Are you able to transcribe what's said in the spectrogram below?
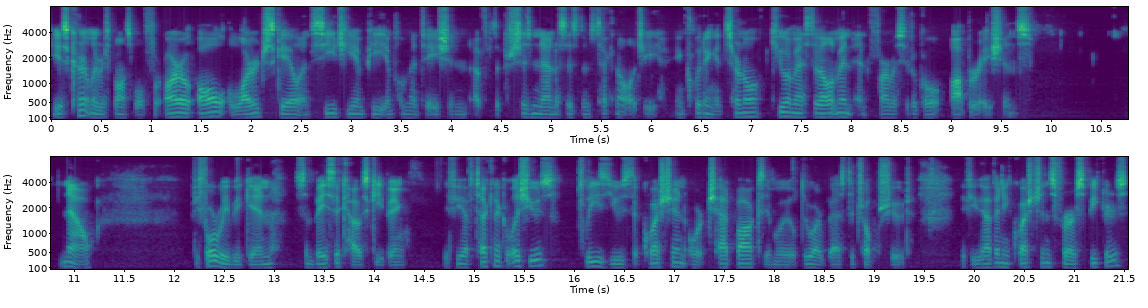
He is currently responsible for all large-scale and cGMP implementation of the Precision Nanosystems technology, including internal QMS development and pharmaceutical operations. Now, before we begin, some basic housekeeping. If you have technical issues, please use the question or chat box and we will do our best to troubleshoot. If you have any questions for our speakers,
